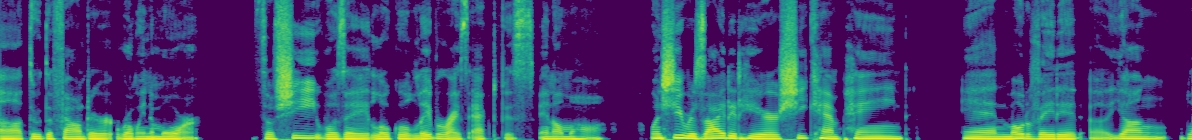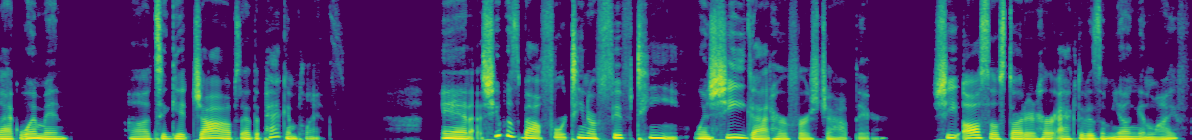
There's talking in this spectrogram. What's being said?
uh, through the founder, Rowena Moore. So, she was a local labor rights activist in Omaha. When she resided here, she campaigned and motivated uh, young Black women uh, to get jobs at the packing plants. And she was about 14 or 15 when she got her first job there. She also started her activism young in life.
